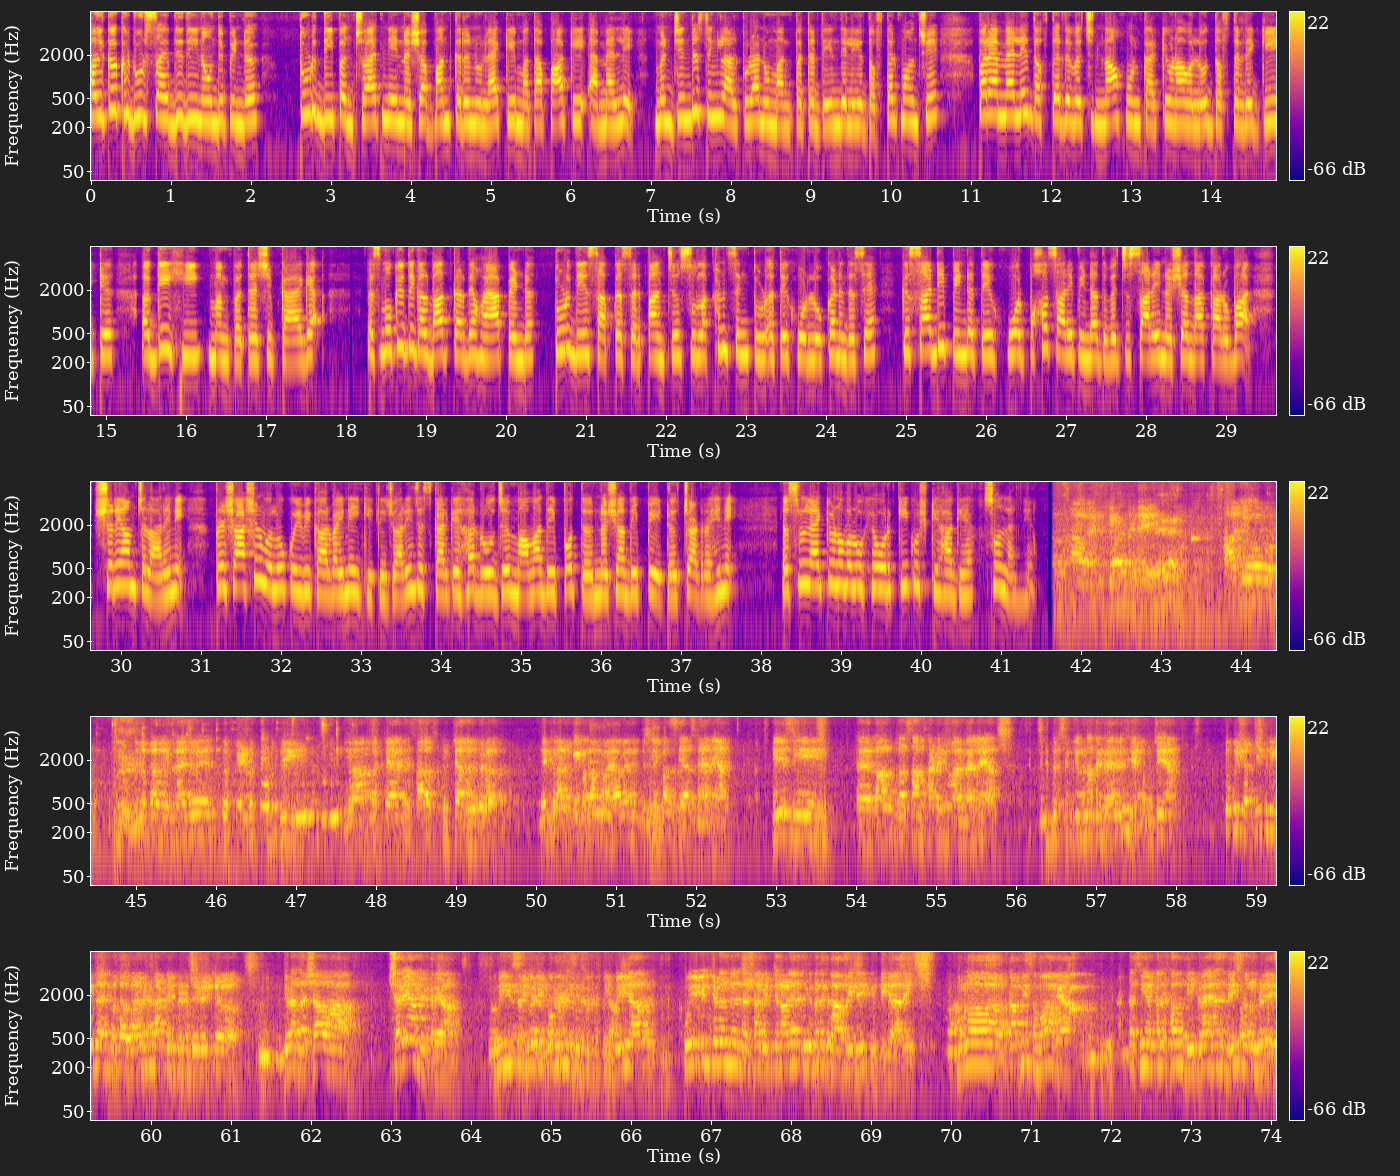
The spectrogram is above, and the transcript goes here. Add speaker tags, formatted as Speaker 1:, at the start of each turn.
Speaker 1: ਹਲਕਾ ਖਡੂਰ ਸਾਹਿਬ ਦੇ ਅਧੀਨ ਆਉਂਦੇ ਪਿੰਡ ਤੁੜ ਦੀ ਪੰਚਾਇਤ ਨੇ ਨਸ਼ਾ ਬੰਦ ਕਰਨ ਨੂੰ ਲੈ ਕੇ ਮਤਾ ਪਾ ਕੇ ਐਮਐਲਏ ਮਨਜਿੰਦਰ ਸਿੰਘ ਲਾਲਪੁਰਾ ਨੂੰ ਮੰਗ ਪੱਤਰ ਦੇਣ ਦੇ ਲਈ ਦਫ਼ਤਰ ਪਹੁੰਚੇ। ਪਰ ਐਮਐਲਏ ਦਫ਼ਤਰ ਦੇ ਵਿੱਚ ਨਾ ਹੋਣ ਕਰਕੇ ਉਹਨਾਂ ਵੱਲੋਂ ਦਫ਼ਤਰ ਦੇ ਗੇਟ ਅੱਗੇ ਹੀ ਮੰਗ ਪੱਤਰ ਚਿਪਕਾਇਆ ਗਿਆ। ਇਸ ਮੌਕੇ ਉੱਤੇ ਗੱਲਬਾਤ ਕਰਦਿਆਂ ਹੋਇਆ ਪਿੰਡ ਤੁੜ ਦੇ ਸਾਬਕਾ ਸਰਪੰਚ ਸੁਲੱਖਣ ਸਿੰਘ ਤੁੜ ਅਤੇ ਹੋਰ ਲੋਕਾਂ ਨੇ ਦੱਸਿਆ ਕਿ ਸਾਡੇ ਪਿੰਡ ਅਤੇ ਹੋਰ ਬਹੁਤ ਸਾਰੇ ਪਿੰਡਾਂ ਦੇ ਵਿੱਚ ਸਾਰੇ ਨਸ਼ਿਆਂ ਦਾ ਕਾਰੋਬਾਰ ਸ਼ਰੇਆਮ ਚਲਾ ਰਹੇ ਨੇ। ਪ੍ਰਸ਼ਾਸਨ ਵੱਲੋਂ ਕੋਈ ਵੀ ਕਾਰਵਾਈ ਨਹੀਂ ਕੀਤੀ ਜਾ ਰਹੀ, ਜਿਸ ਕਰਕੇ ਹਰ ਰੋਜ਼ ਮਾਵਾਂ ਦੇ ਪੁੱਤ ਨਸ਼ਿਆਂ ਦੇ ਭੇਟ ਚੜ ਰਹੇ ਨੇ। ਇਸ ਨੂੰ ਲੈ ਕੇ ਉਹਨਾਂ ਵੱਲੋਂ ਹੋਰ ਕੀ ਕੁਝ ਕਿਹਾ ਗਿਆ, ਸੁਣ ਲੈਂਦੇ ਹਾਂ।
Speaker 2: ਸਾਹਿਬ ਹੈ ਕਿ ਆ ਜੋ ਲੱਗਾ ਲਿਖਿਆ ਹੈ ਜੋ ਇਹ ਕੋਈ ਪਿੰਡ ਕੋਟ ਦੀ ਗ੍ਰਾਮ ਪੰਚਾਇਤ ਤੇ ਸਾਰਾ ਸਮੁੱਚਾ ਪਤਾ ਪਾਇਆ ਹੋਇਆ ਤੇ ਪਿਛਲੇ ਪਾਸੇ ਆ ਸੈਨ ਆ। ਇਹ ਅਸੀਂ ਅਹ, ਲਾਲਪੁਰਾ ਸਾਹਿਬ ਸਾਡੇ ਜੋ ਐਮਐਲਏ ਆ ਜਿੰਦਰ ਸਿੰਘ ਜੀ ਉਹਨਾਂ ਦੇ ਗ੍ਰਹਿ ਵਿੱਚ ਪਹੁੰਚੇ ਆ। ਕਿਉਂਕਿ 26 ਤਰੀਕ ਦਾ ਇਹ ਮਤਲਬ ਪਾਇਆ ਸਾਡੇ ਪਿੰਡ ਦੇ ਵਿੱਚ ਜਿਹੜਾ ਨਸ਼ਾ ਵਾ ਸ਼ਰਿਆਂ ਵਿਕ ਰਿਹਾ। ਪੁਲਿਸ ਜਿਹੜੀ ਕਮਿਟੀ ਪਈ ਆ ਕੋਈ ਵੀ ਜਿਹੜਾ ਨਸ਼ਾ ਵੇਚਣ ਵਾਲੇ ਆ, ਕੋਈ ਉਹਨਾਂ ਤੇ ਕਾਰਵਾਈ ਨਹੀਂ ਕੀਤੀ ਜਾ ਰਹੀ। ਹੁਣ ਕਾਫੀ ਸਮਾਂ ਆ ਗਿਆ। ਅਸੀਂ ਐਮਐਲਏ ਸਾਹਿਬ ਦੇਖ ਰਹੇ ਹਾਂ, ਨਹੀਂ ਸਾਨੂੰ ਮਿਲੇ।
